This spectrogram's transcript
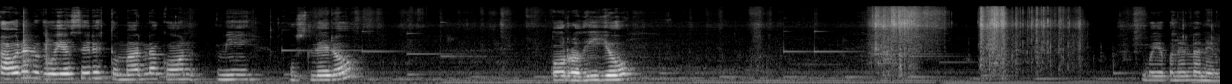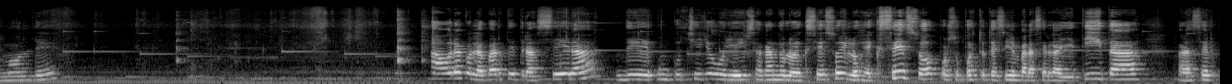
Ahora lo que voy a hacer es tomarla con mi uslero o rodillo. Voy a ponerla en el molde. Ahora con la parte trasera de un cuchillo voy a ir sacando los excesos y los excesos por supuesto te sirven para hacer galletitas, para hacer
